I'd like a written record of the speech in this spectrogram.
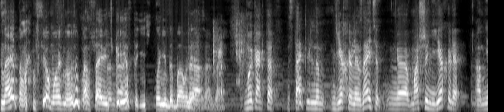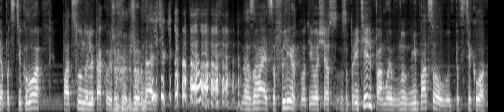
На этом все можно уже поставить крест и ничего не добавлять. Да, да, да. Мы как-то с Топильным ехали, знаете, э, в машине ехали, а мне под стекло подсунули такой журнальчик. Называется «Флирт». Вот его сейчас запретили, по-моему, ну, не подсовывают под стекло.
